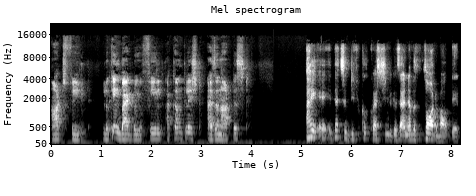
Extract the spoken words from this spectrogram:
arts field. Looking back, do you feel accomplished as an artist? I, uh, that's a difficult question because I never thought about it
